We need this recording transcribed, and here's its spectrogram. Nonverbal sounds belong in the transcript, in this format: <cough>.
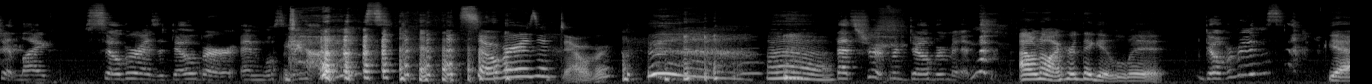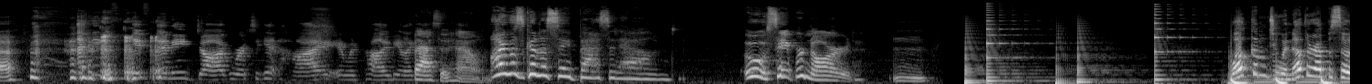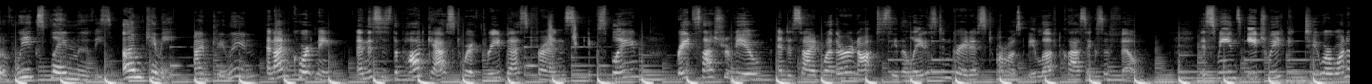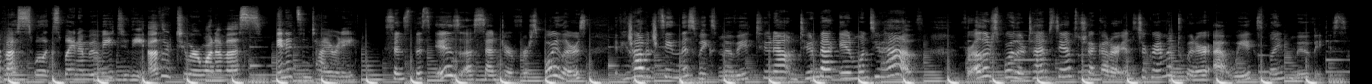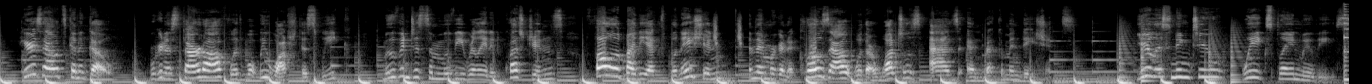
watch it like sober as a dober, and we'll see what <laughs> happens. Sober as a Dober. <laughs> Ah. That's short for Doberman. I don't know. I heard they get lit. Dobermans. Yeah. I think if, if <laughs> any dog were to get high, it would probably be like Basset Hound. I was gonna say Basset Hound. Ooh, Saint Bernard. Mm. Welcome to another episode of We Explain Movies. I'm Kimmy. I'm Kayleen. And I'm Courtney, and this is the podcast where three best friends explain, rate slash review, and decide whether or not to see the latest and greatest or most beloved classics of film. This means each week, two or one of us will explain a movie to the other two or one of us in its entirety. Since this is a center for spoilers, if you haven't seen this week's movie, tune out and tune back in once you have. For other spoiler timestamps, check out our Instagram and Twitter at We Explain Movies. Here's how it's gonna go. We're gonna start off with what we watched this week, move into some movie related questions, followed by the explanation, and then we're gonna close out with our watch list ads and recommendations. You're listening to We Explain Movies.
